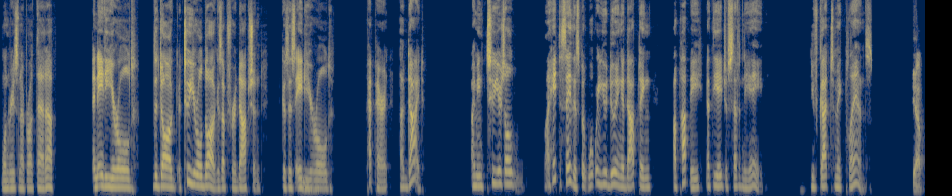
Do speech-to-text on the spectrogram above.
one reason I brought that up. An 80 year old, the dog, a two year old dog is up for adoption because his 80 year old pet parent uh, died. I mean, two years old, I hate to say this, but what were you doing adopting a puppy at the age of 78? You've got to make plans. Yep,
